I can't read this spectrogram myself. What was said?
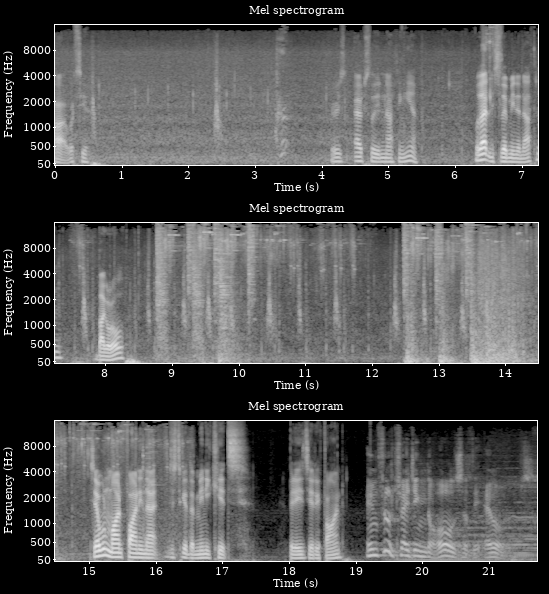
Alright, what's here? There is absolutely nothing here. Well, that just led me to nothing. Bugger all. See, I wouldn't mind finding that just to get the mini kits a bit easier to find. Infiltrating the halls of the elves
